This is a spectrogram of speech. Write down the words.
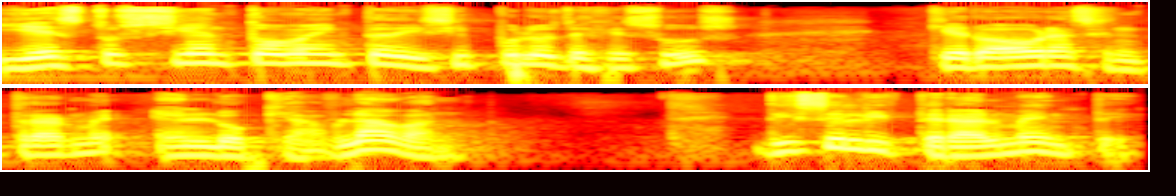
Y estos 120 discípulos de Jesús, quiero ahora centrarme en lo que hablaban. Dice literalmente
